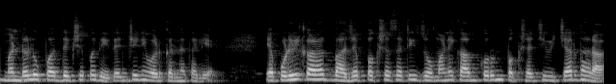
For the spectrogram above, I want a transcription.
मंडल उपाध्यक्षपदी त्यांची निवड करण्यात आली आहे. या पुढील काळात भाजप पक्षासाठी जोमाने काम करून पक्षाची विचारधारा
